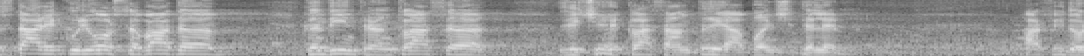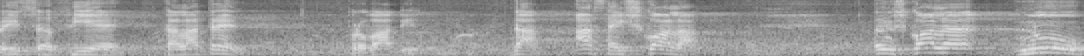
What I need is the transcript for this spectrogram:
stare curios să vadă când intră în clasă, zice, clasa întâia bănci de lemn. Ar fi dorit să fie ca la tren, probabil. Da, asta e școala. În școală nu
